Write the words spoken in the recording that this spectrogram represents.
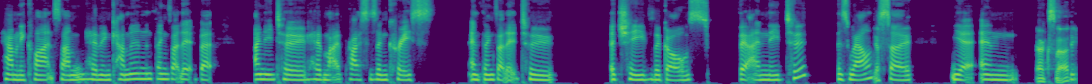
how many clients I'm having come in and things like that. But I need to have my prices increase and things like that to achieve the goals that I need to as well. Yep. So, yeah, and exciting.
